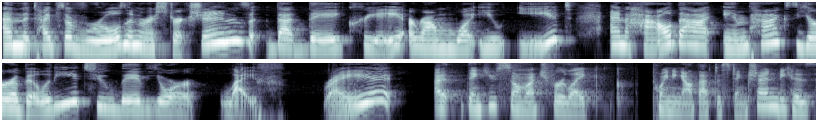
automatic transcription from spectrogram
and the types of rules and restrictions that they create around what you eat and how that impacts your ability to live your life right i thank you so much for like pointing out that distinction because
